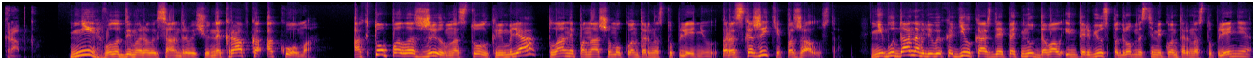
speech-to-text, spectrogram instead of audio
Крапка. Ні, Володимир Олександровичу, не крапка, а кома. А кто положил на стол Кремля планы по нашему контрнаступлению? Расскажите, пожалуйста. Не Буданов ли выходил каждые пять минут, давал интервью с подробностями контрнаступления?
